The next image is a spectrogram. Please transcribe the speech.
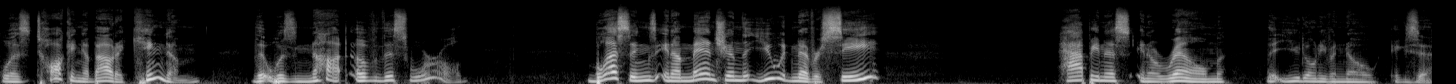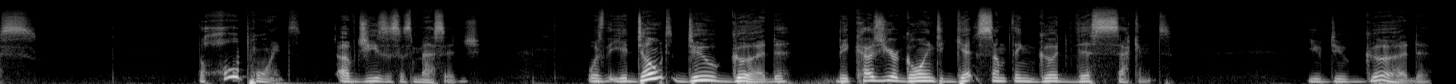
was talking about a kingdom that was not of this world. Blessings in a mansion that you would never see, happiness in a realm that you don't even know exists. The whole point of Jesus' message was that you don't do good because you're going to get something good this second. You do good,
